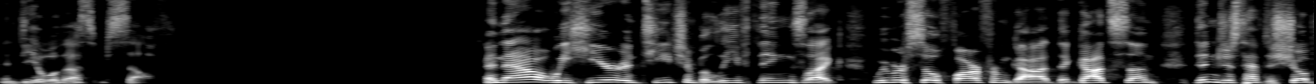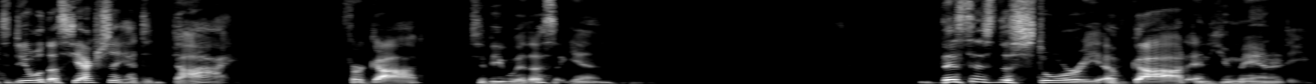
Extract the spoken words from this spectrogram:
and deal with us himself. And now we hear and teach and believe things like we were so far from God that God's Son didn't just have to show up to deal with us, He actually had to die for God to be with us again. This is the story of God and humanity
